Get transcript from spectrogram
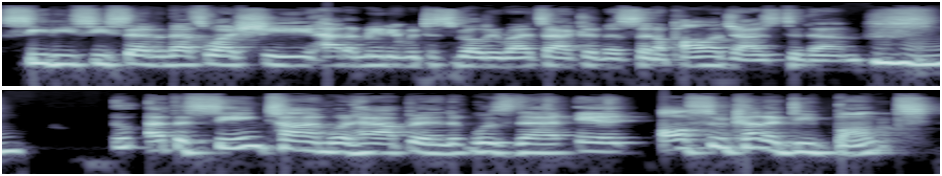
CDC said. And that's why she had a meeting with disability rights activists and apologized to them. Mm-hmm. At the same time, what happened was that it also kind of debunked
